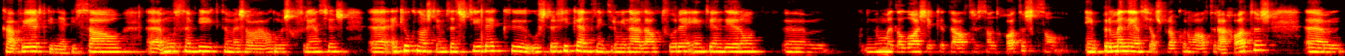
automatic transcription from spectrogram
Cabo Verde, Guiné-Bissau, uh, Moçambique, também já há algumas referências, uh, aquilo que nós temos assistido é que os traficantes, em determinada altura, entenderam, um, numa da lógica da alteração de rotas, que são em permanência, eles procuram alterar rotas, um,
